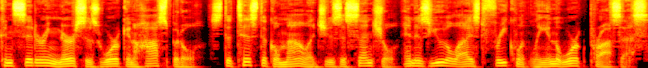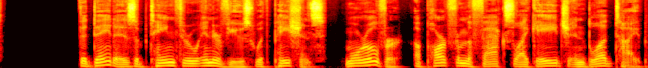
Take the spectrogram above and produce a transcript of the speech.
Considering nurses work in a hospital, statistical knowledge is essential and is utilized frequently in the work process. The data is obtained through interviews with patients, moreover, apart from the facts like age and blood type,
